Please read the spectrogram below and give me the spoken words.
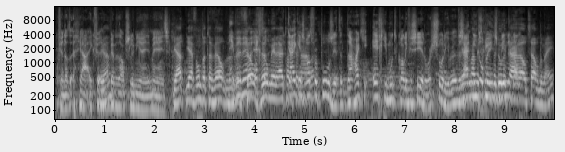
Ik, vind dat, ja, ik, vind, Ja? ik ben het er absoluut niet mee eens. ja, jij vond dat er wel, Nee, we, we wel echt, veel meer uit Kijk eens wat voor pool zitten. Daar had je echt je moeten kwalificeren hoor. Sorry, we, zijn maar niet misschien opeens bedoel ik daar dan... wel hetzelfde mee.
